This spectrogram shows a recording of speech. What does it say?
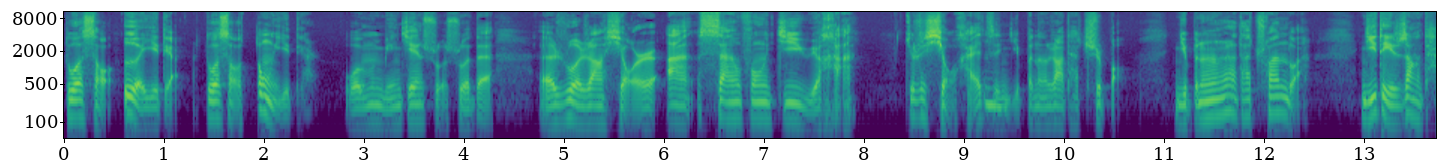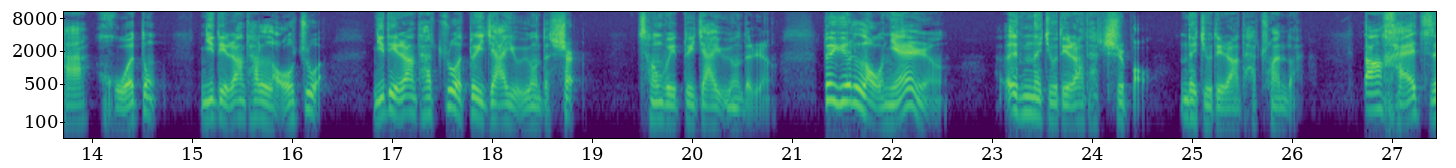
多少饿一点多少冻一点我们民间所说的，呃，若让小儿安，三风积于寒，就是小孩子你不能让他吃饱，你不能让他穿暖，你得让他活动，你得让他劳作，你得让他做对家有用的事儿，成为对家有用的人。对于老年人。呃，那就得让他吃饱，那就得让他穿暖。当孩子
